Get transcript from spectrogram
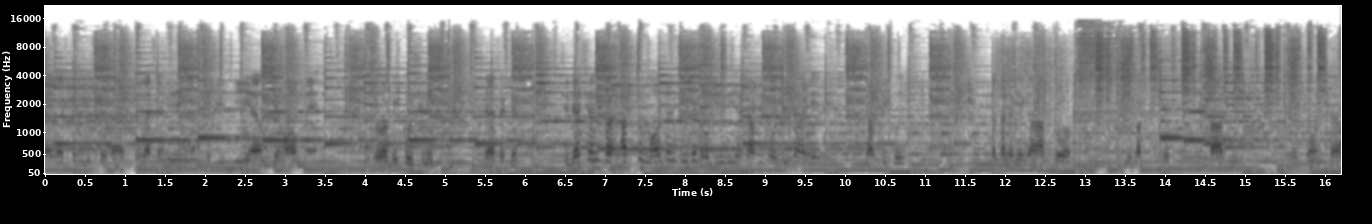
है वेस्ट इंडीज के साथ। तो वेस्ट इंडीज इंग्लैंड से जीती है उनके होम में। तो अभी कुछ नहीं कह सकते सजेशन पर अब तो मॉडर्न क्रिकेट हो गई हुई है, काफ़ी कोशिश आ गई हुई है। काफ़ी कुछ पता लगेगा आपको ये वक्त के बाद कौन सा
